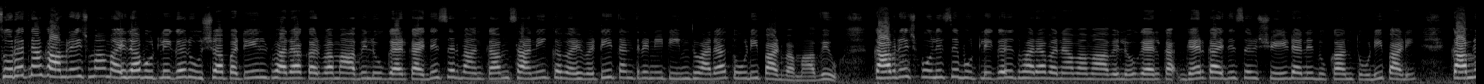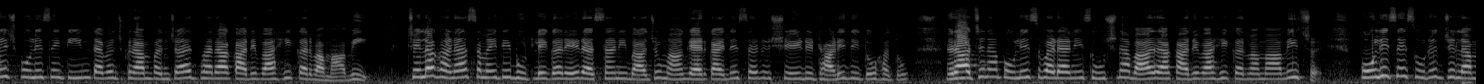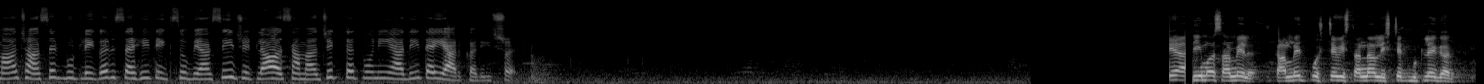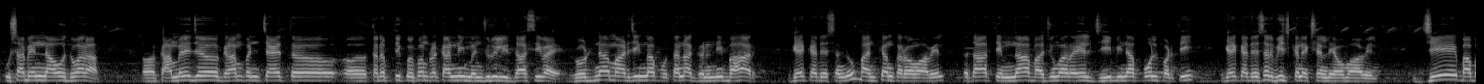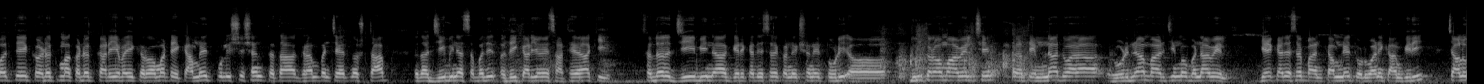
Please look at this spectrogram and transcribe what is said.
સુરતના કામરેજમાં મહિલા બુટલેગર ઉષા પટેલ દ્વારા કરવામાં આવેલું ગેરકાયદેસર બાંધકામ સ્થાનિક તંત્રની ટીમ દ્વારા તોડી પાડવામાં આવ્યું. કામરેજ પોલીસે બુટલેગર દ્વારા બનાવવામાં આવેલો ગેરકા- ગેરકાયદેસર શેડ અને દુકાન તોડી પાડી. કામરેજ પોલીસની ટીમ તેમજ ગ્રામ પંચાયત દ્વારા કાર્યવાહી કરવામાં આવી. છેલ્લા ઘણા સમયથી બુટલેગરે રસ્તાની બાજુમાં ગેરકાયદેસર શેડ ઢાળી દીધો હતો. રાજ્યના પોલીસ વડાની સૂચના બાદ આ કાર્યવાહી કરવામાં આવી છે. પોલીસે સુરત જિલ્લામાં છાસઠ બુટલેગર સહિત એકસો જેટલા અસામાજિક તત્વોની યાદી તૈયાર કરી છે. યાદીમાં સામેલ કામરેજ પોસ્ટે વિસ્તારના લિસ્ટેડ બુટલેગર ઉષાબેન નાઓ દ્વારા કામરેજ ગ્રામ પંચાયત તરફથી કોઈપણ પ્રકારની મંજૂરી લીધા સિવાય રોડના માર્જિનમાં પોતાના ઘરની બહાર ગેરકાયદેસરનું બાંધકામ કરવામાં આવેલ તથા તેમના બાજુમાં રહેલ જીબીના પોલ પરથી ગેરકાયદેસર વીજ કનેક્શન લેવામાં આવેલ. જે બાબતે કડકમાં કડક કાર્યવાહી કરવા માટે કામરેજ પોલીસ સ્ટેશન તથા ગ્રામ પંચાયતનો સ્ટાફ તથા જીબીના સંબંધિત અધિકારીઓને સાથે રાખી સદર જીબીના ગેરકાયદેસર કનેક્શનને તોડી દૂર કરવામાં આવેલ છે. તેમના દ્વારા રોડના માર્જિનમાં બનાવેલ ગેરકાયદેસર બાંધકામને તોડવાની કામગીરી ચાલુ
